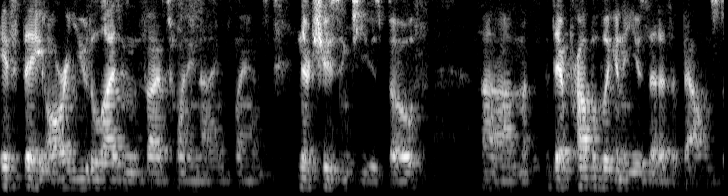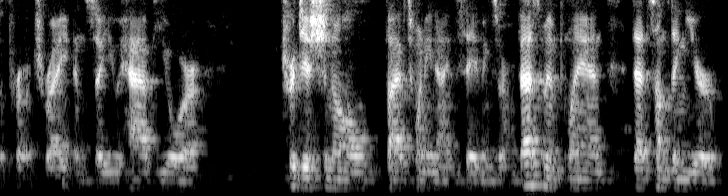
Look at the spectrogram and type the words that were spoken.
if they are utilizing the 529 plans and they're choosing to use both, um, they're probably going to use that as a balanced approach, right? And so you have your traditional 529 savings or investment plan. That's something you're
